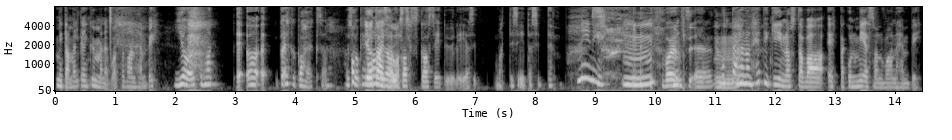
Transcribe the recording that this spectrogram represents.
mitä, melkein kymmenen vuotta vanhempi. Joo, olisiko äh, ehkä kahdeksan. Olisiko Okei. Jotain sellaista. 28 tyyliin ja sitten Matti siitä sitten. Niin, niin. Mm. Voi, mm. Mutta tämähän on heti kiinnostavaa, että kun mies on vanhempi,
